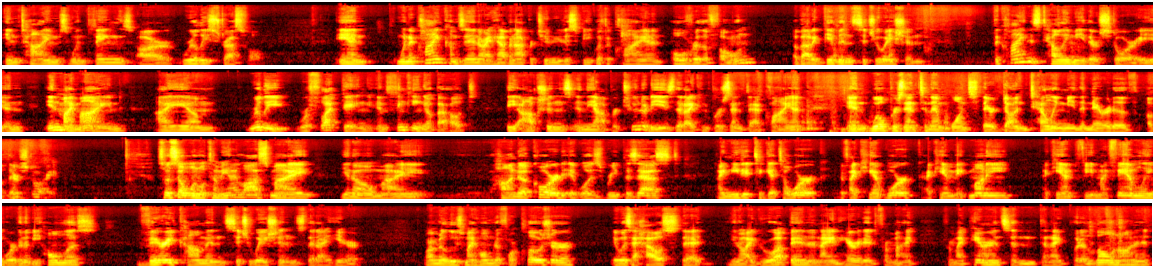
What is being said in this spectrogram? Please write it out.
in times when things are really stressful. And when a client comes in, or I have an opportunity to speak with a client over the phone about a given situation, the client is telling me their story. And in my mind, I am really reflecting and thinking about the options and the opportunities that I can present that client and will present to them once they're done telling me the narrative of their story. So someone will tell me, I lost my, you know, my Honda Accord. It was repossessed. I needed to get to work. If I can't work, I can't make money. I can't feed my family. We're going to be homeless. Very common situations that I hear. Or I'm going to lose my home to foreclosure. It was a house that, you know, I grew up in and I inherited from my from my parents and then I put a loan on it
